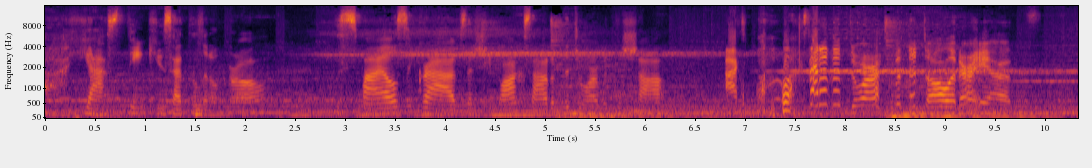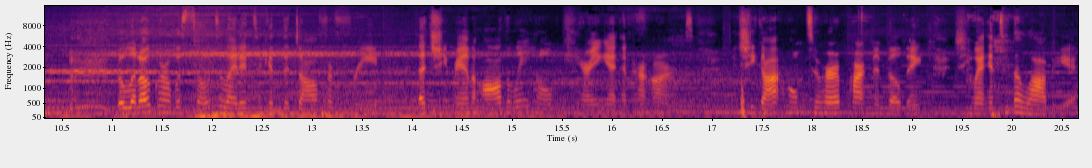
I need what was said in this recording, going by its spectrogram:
Ah, yes, thank you, said the little girl. The smiles and grabs as she walks out of the door with the shop. Act- walks out of the door with the doll in her hands. The little girl was so delighted to get the doll for free that she ran all the way home carrying it in her arms. When she got home to her apartment building, she went into the lobby. It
